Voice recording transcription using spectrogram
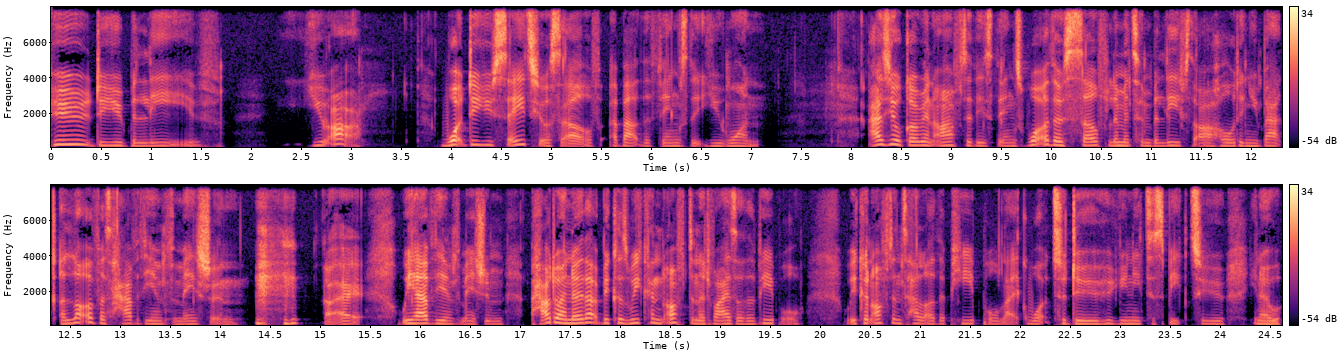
Who do you believe you are? What do you say to yourself about the things that you want? As you're going after these things, what are those self limiting beliefs that are holding you back? A lot of us have the information. All right. We have the information. How do I know that? Because we can often advise other people. We can often tell other people like what to do, who you need to speak to, you know,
